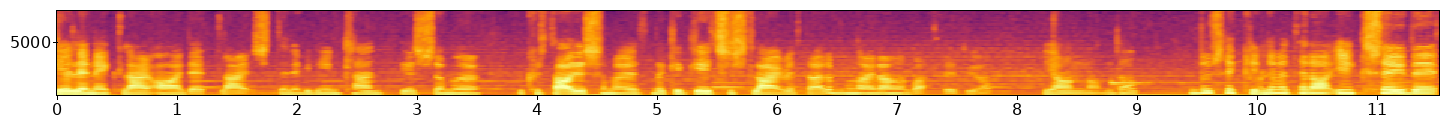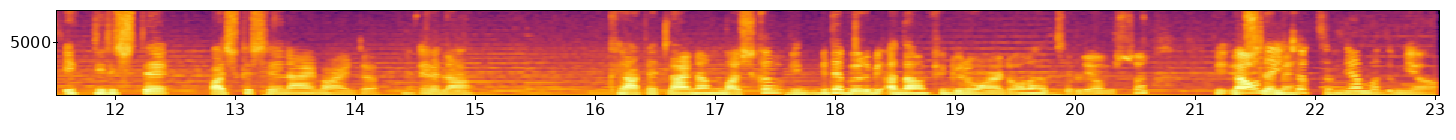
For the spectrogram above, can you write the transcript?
gelenekler, adetler, işte ne bileyim kent yaşamı, kırsal yaşamı arasındaki geçişler vesaire bunlardan da bahsediyor bir anlamda. Bu şekilde mesela ilk şeyde, ilk girişte başka şeyler vardı. Mesela kıyafetlerden başka bir, bir de böyle bir adam figürü vardı. Onu hatırlıyor musun? Bir Ben onu üçleme. hiç hatırlayamadım ya.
